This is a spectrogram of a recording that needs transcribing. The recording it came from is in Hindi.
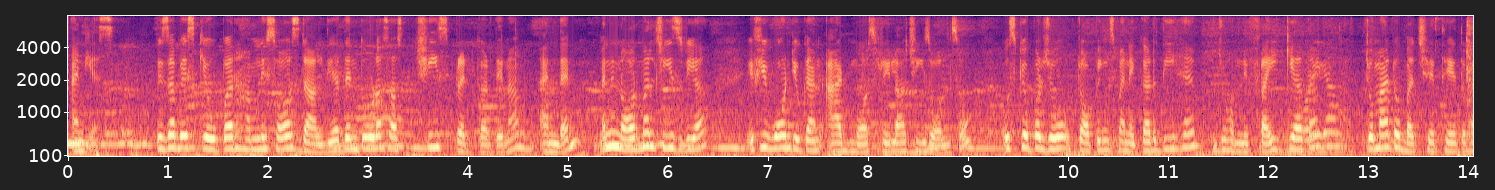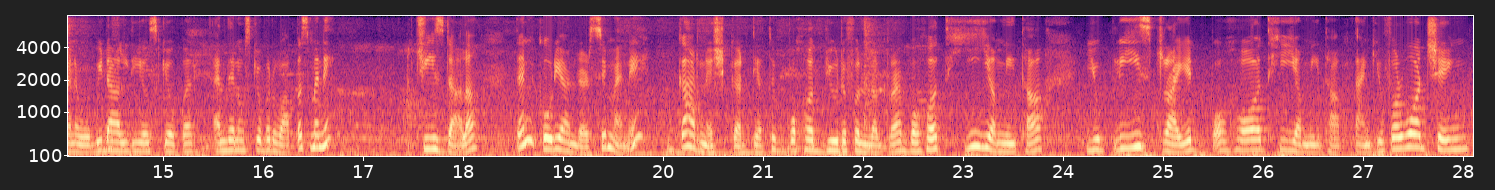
एंड यस पिज़्ज़ा बेस के ऊपर हमने सॉस डाल दिया। देन थोड़ा सा चीज़ स्प्रेड कर देना। एंड देन मैंने नॉर्मल चीज़ लिया। If you want you can add mozzarella cheese also उसके ऊपर जो टॉपिंग्स मैंने कर दी है जो हमने फ्राई किया था टोमेटो बचे थे तो मैंने वो भी डाल दिए उसके ऊपर। एंड देन उसके ऊपर वापस मैंने चीज़ डाला। देन कोरिएंडर से मैंने गार्निश कर दिया। तो बहुत ब्यूटीफुल लग रहा है, बहुत ही यमी था। यू प्लीज़ ट्राई इट बहुत ही यमी था। Thank you for watching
